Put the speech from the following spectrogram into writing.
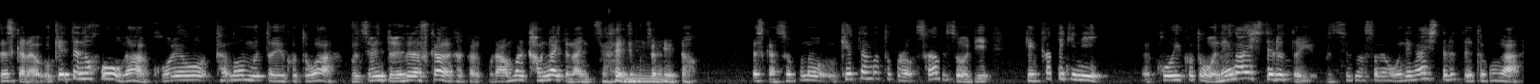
ですから受け手の方がこれを頼むということは物流にどれぐらい負荷がかかるこれはあんまり考えてないんですよね。実を言うと。ですからそこの受け手のところサービスを結果的にこういうことをお願いしてるという物流のそれをお願いしてるというところが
